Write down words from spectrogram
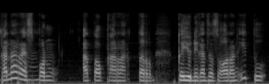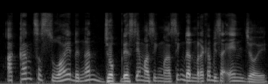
Karena respon atau karakter keunikan seseorang itu akan sesuai dengan job desknya masing-masing dan mereka bisa enjoy.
